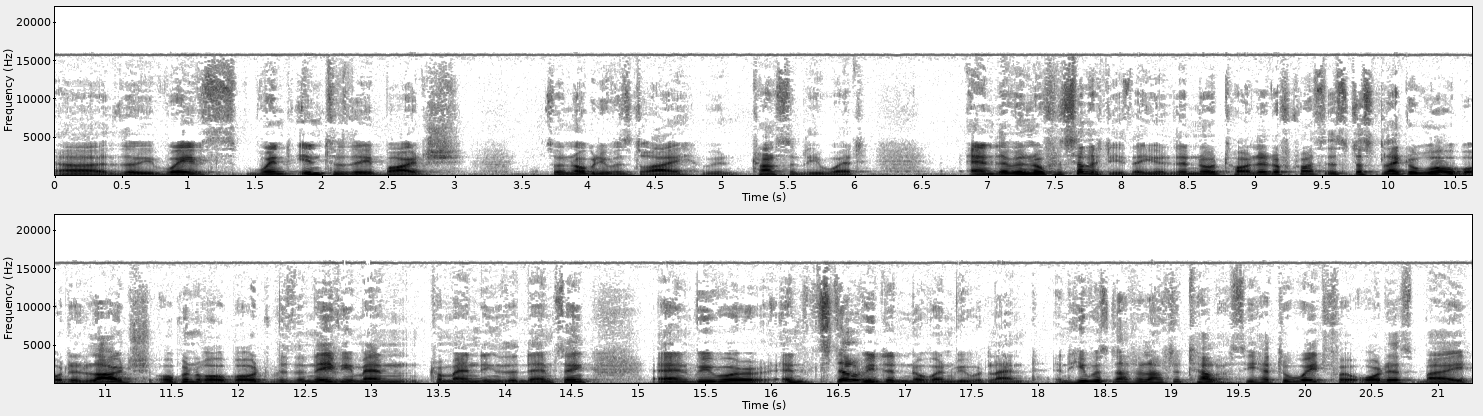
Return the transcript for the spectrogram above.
Uh, the waves went into the barge, so nobody was dry. We were constantly wet. And there were no facilities. There were no toilet. Of course, it's just like a rowboat, a large open rowboat with a Navy man commanding the damn thing and we were, and still we didn't know when we would land. And he was not allowed to tell us. He had to wait for orders by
